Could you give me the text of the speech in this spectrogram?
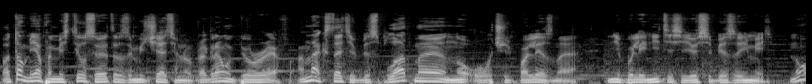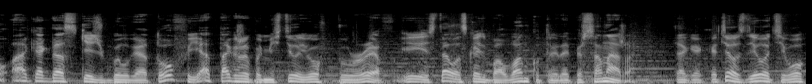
Потом я поместил все это в замечательную программу PureRef. Она, кстати, бесплатная, но очень полезная. Не поленитесь ее себе заиметь. Ну а когда скетч был готов, я также поместил его в PureRef и стал искать болванку 3D персонажа так как хотел сделать его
